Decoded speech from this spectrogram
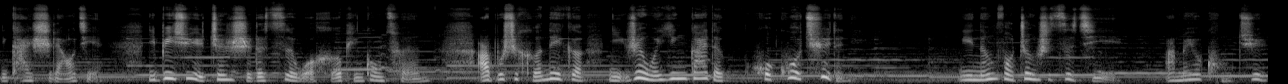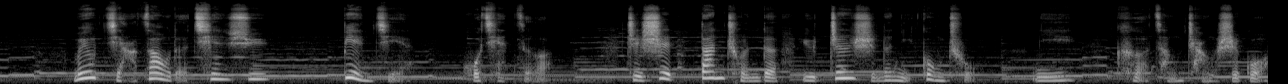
你开始了解，你必须与真实的自我和平共存，而不是和那个你认为应该的或过去的你。你能否正视自己，而没有恐惧，没有假造的谦虚、辩解或谴责，只是单纯的与真实的你共处？你可曾尝试过？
